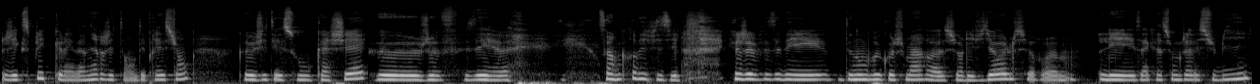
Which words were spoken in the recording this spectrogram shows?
j'explique que l'année dernière j'étais en dépression, que j'étais sous cachet, que je faisais... Euh, c'est encore difficile. Que je faisais des, de nombreux cauchemars sur les viols, sur les agressions que j'avais subies,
